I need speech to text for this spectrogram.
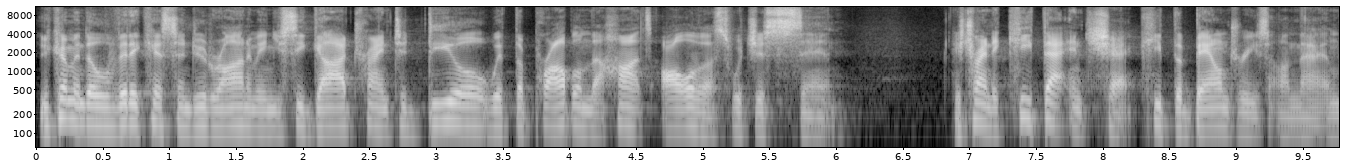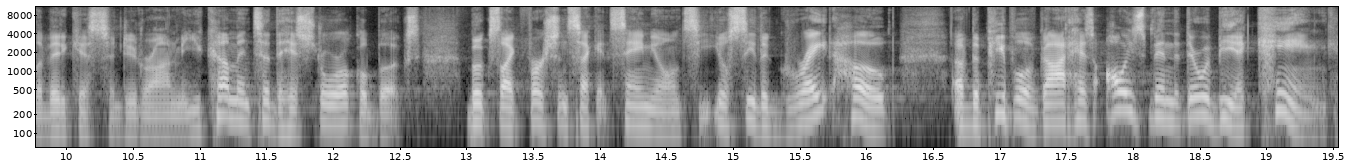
You come into Leviticus and Deuteronomy, and you see God trying to deal with the problem that haunts all of us, which is sin. He's trying to keep that in check, keep the boundaries on that in Leviticus and Deuteronomy. You come into the historical books, books like 1st and 2nd Samuel, and see, you'll see the great hope of the people of God has always been that there would be a king,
